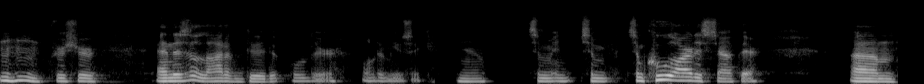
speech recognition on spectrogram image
Mm-hmm, for sure. And there's a lot of good older older music. You know, some in- some some cool artists out there. Um,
